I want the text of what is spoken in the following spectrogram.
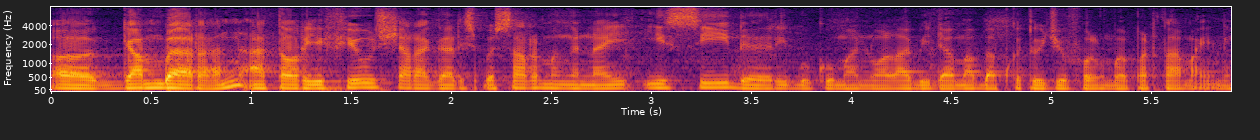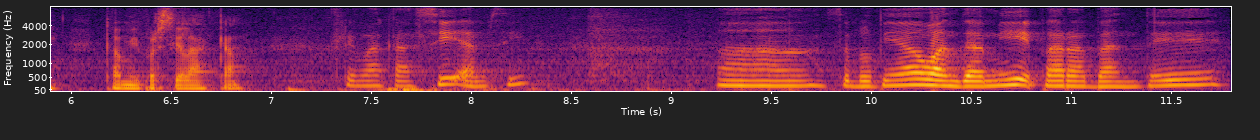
uh, gambaran atau review secara garis besar mengenai isi dari buku Manual Abidama bab ke-7 volume pertama ini. Kami persilahkan. Terima kasih MC. Uh, sebelumnya Wandami para Bante,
